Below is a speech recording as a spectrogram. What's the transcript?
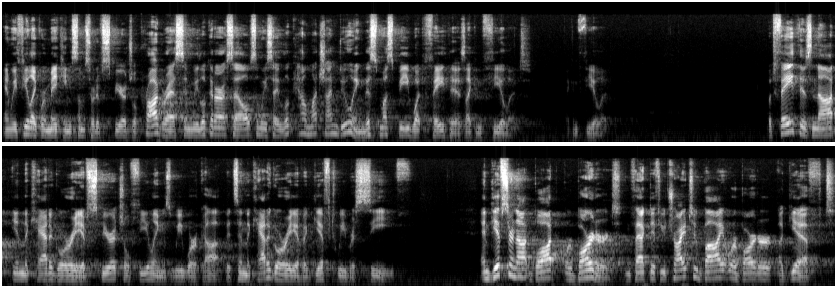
And we feel like we're making some sort of spiritual progress, and we look at ourselves and we say, Look how much I'm doing. This must be what faith is. I can feel it. I can feel it. But faith is not in the category of spiritual feelings we work up, it's in the category of a gift we receive. And gifts are not bought or bartered. In fact, if you try to buy or barter a gift,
